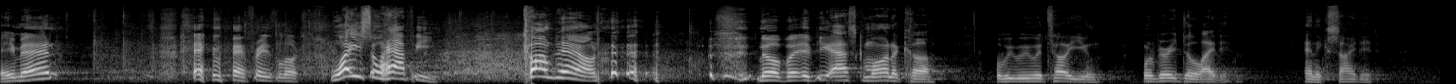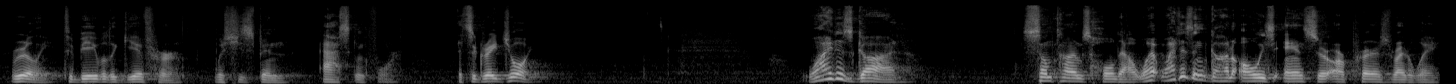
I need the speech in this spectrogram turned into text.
Amen? Amen. Praise the Lord. Why are you so happy? Calm down. no, but if you ask Monica, we, we would tell you we're very delighted and excited, really, to be able to give her what she's been asking for. It's a great joy. Why does God sometimes hold out? Why, why doesn't God always answer our prayers right away?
